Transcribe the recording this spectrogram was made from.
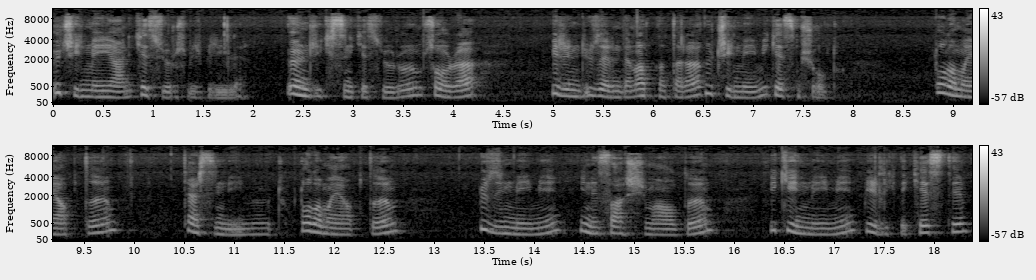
3 ilmeği yani kesiyoruz birbiriyle. Önce ikisini kesiyorum. Sonra birini üzerinden atlatarak 3 ilmeğimi kesmiş oldum. Dolama yaptım. Ters ilmeğimi ördüm. Dolama yaptım. Düz ilmeğimi yine sağ şişime aldım. 2 ilmeğimi birlikte kestim.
